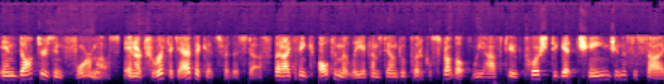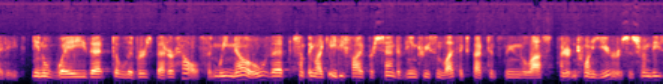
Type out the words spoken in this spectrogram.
And doctors inform us and are terrific advocates for this stuff. But I think ultimately it comes down to a political struggle. We have to push to get change in a society in a way that delivers better health. And we know that something like 85% of the increase in life expectancy in the last 120 years is from these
